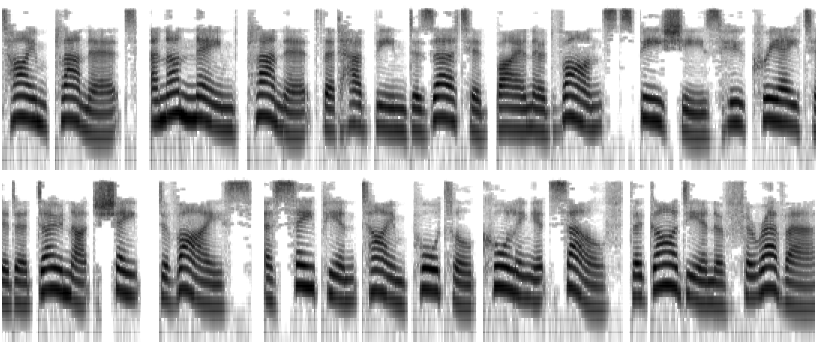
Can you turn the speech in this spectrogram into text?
Time Planet, an unnamed planet that had been deserted by an advanced species who created a donut-shaped device, a sapient time portal calling itself the Guardian of Forever,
